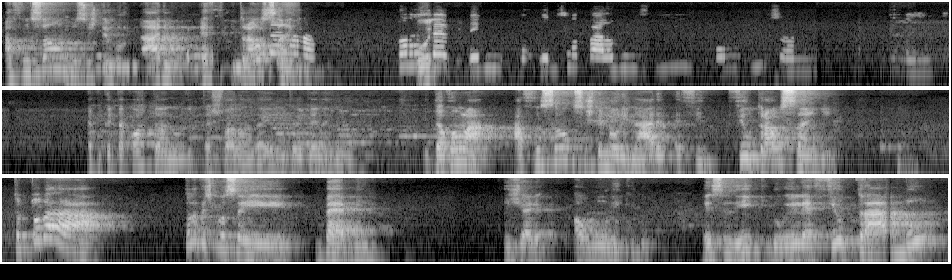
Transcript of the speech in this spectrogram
A função do sistema urinário é filtrar o sangue. Oi? Ele, ele só fala como funciona. É porque está cortando o que tu estás falando, aí eu não estou entendendo. Então, vamos lá. A função do sistema urinário é fi filtrar o sangue. Então, toda, toda vez que você bebe, ingere algum líquido, esse líquido ele é filtrado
